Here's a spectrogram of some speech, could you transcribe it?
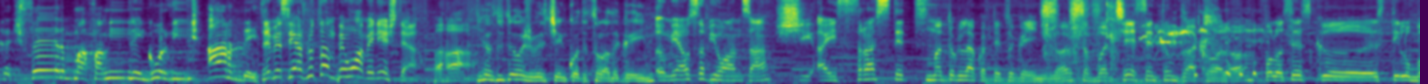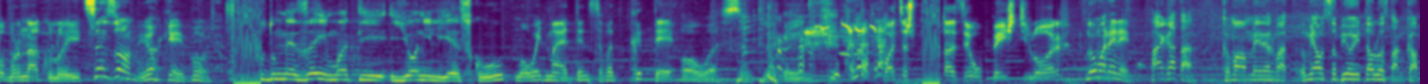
căci ferma familiei Gorvici arde. Trebuie să-i ajutăm pe oamenii ăștia. Aha. Ia du-te mă și vezi ce e în cotețul ăla de găini. Îmi iau săbioanța și I thrust it. Mă duc la cotețul găinilor să văd ce se întâmplă acolo. Folosesc uh, stilul băbârnacului. Sunt zombie, ok, bun. Dumnezei mătii Ion Iliescu, Mă uit mai atent să văd câte ouă sunt la găini. Poate să-și putea zeul peștilor. Nu mă, nene, hai gata, că m-am enervat. Îmi iau săbioidalul ăsta în cap.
